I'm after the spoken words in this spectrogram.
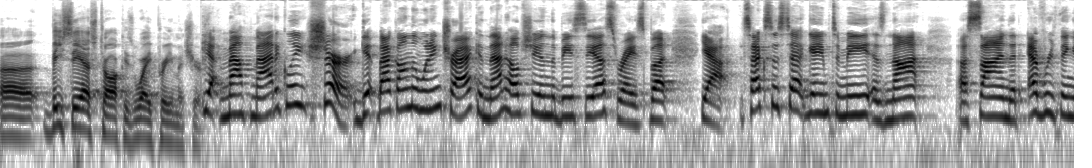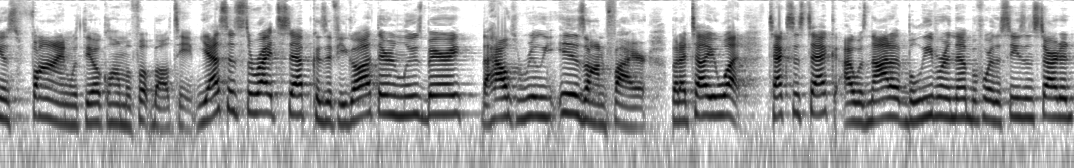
uh, BCS talk is way premature. Yeah, mathematically, sure, get back on the winning track, and that helps you in the BCS race. But yeah, Texas Tech game to me is not a sign that everything is fine with the Oklahoma football team. Yes, it's the right step because if you go out there and lose Berry, the house really is on fire. But I tell you what, Texas Tech, I was not a believer in them before the season started.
